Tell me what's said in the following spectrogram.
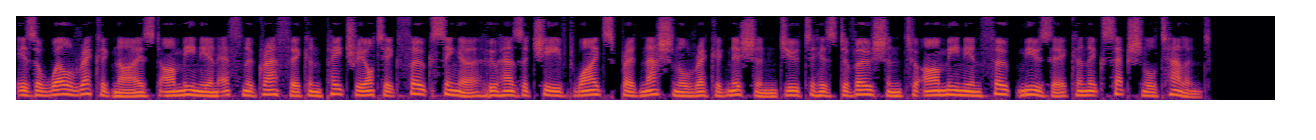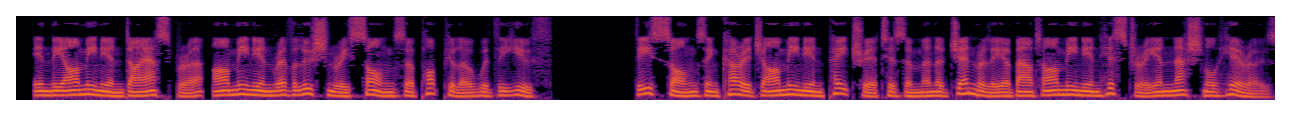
is a well-recognized Armenian ethnographic and patriotic folk singer who has achieved widespread national recognition due to his devotion to Armenian folk music and exceptional talent. In the Armenian diaspora, Armenian revolutionary songs are popular with the youth. These songs encourage Armenian patriotism and are generally about Armenian history and national heroes.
